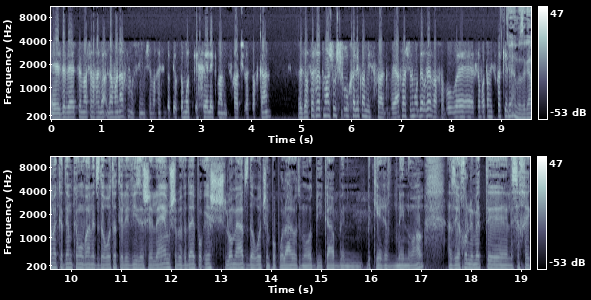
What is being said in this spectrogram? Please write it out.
זה בעצם מה שגם אנחנו עושים, שמכניסים את הפרסומות כחלק מהמשחק של השחקן. וזה הופך להיות משהו שהוא חלק מהמשחק, ואחלה של מודל רווח עבור uh, חברות המשחקים. כן, וזה גם מקדם כמובן את סדרות הטלוויזיה שלהם, שבוודאי פה, יש לא מעט סדרות שהן פופולריות מאוד, בעיקר בין, בקרב בני נוער, אז זה יכול באמת uh, לשחק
